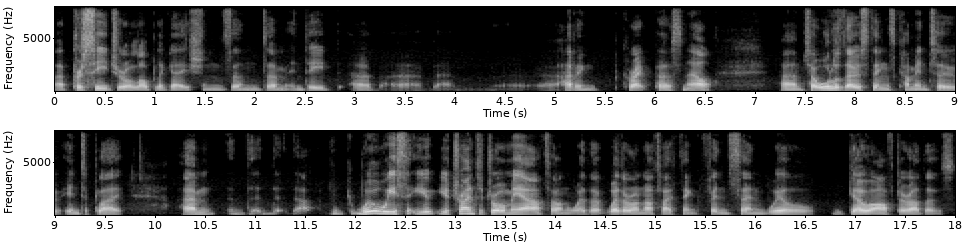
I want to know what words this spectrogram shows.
uh, procedural obligations, and um, indeed uh, uh, uh, having correct personnel. Um, so all of those things come into into play. Um, th- th- will we? You, you're trying to draw me out on whether whether or not I think FinCEN will go after others.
